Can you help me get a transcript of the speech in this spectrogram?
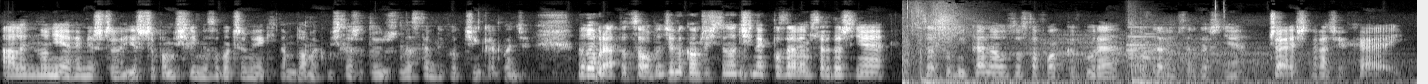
Ale no nie wiem, jeszcze, jeszcze pomyślimy, zobaczymy jaki tam domek. Myślę, że to już w następnych odcinkach będzie. No dobra, to co? Będziemy kończyć ten odcinek. Pozdrawiam serdecznie. Zasubuj kanał, zostaw łapkę w górę. Pozdrawiam serdecznie. Cześć, na razie, hej.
